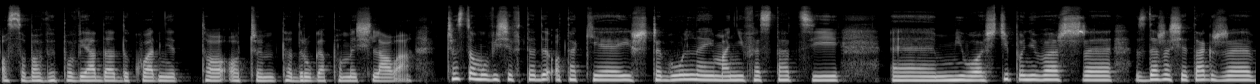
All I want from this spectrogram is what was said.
osoba wypowiada dokładnie to, o czym ta druga pomyślała. Często mówi się wtedy o takiej szczególnej manifestacji miłości, ponieważ zdarza się tak, że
